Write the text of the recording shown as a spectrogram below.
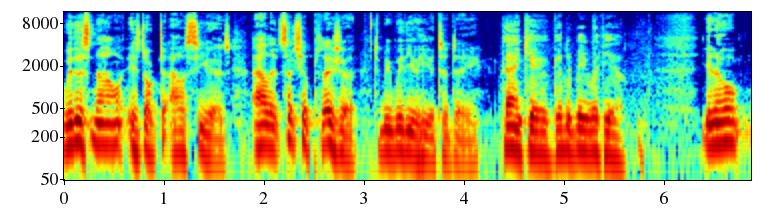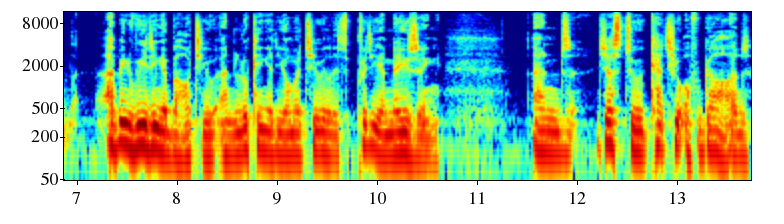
With us now is Dr. Al Sears. Al, it's such a pleasure to be with you here today. Thank you. Good to be with you. You know, I've been reading about you and looking at your material. It's pretty amazing. And just to catch you off guard,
